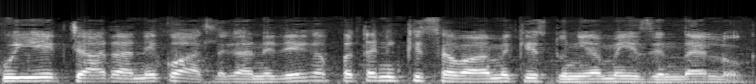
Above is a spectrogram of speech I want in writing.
कोई एक चार आने को हाथ लगाने देगा? पता नहीं किस हवा में, किस दुनिया में ये ज़िंदा है लोग।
